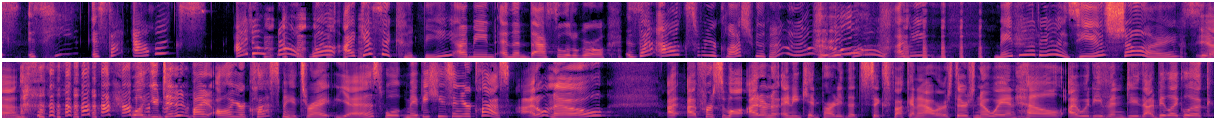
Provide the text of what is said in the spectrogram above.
"Is is he? Is that Alex?" I don't know. well, I guess it could be. I mean, and then that's the little girl, "Is that Alex from your class?" She'd be like, "I don't know." Who? Well, I mean, maybe it is. He is shy. so- Yeah. well, you did invite all your classmates, right? Yes. Well, maybe he's in your class. I don't know. I, I, first of all, I don't know any kid party that's six fucking hours. There's no way in hell I would even do that. I'd be like, look,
